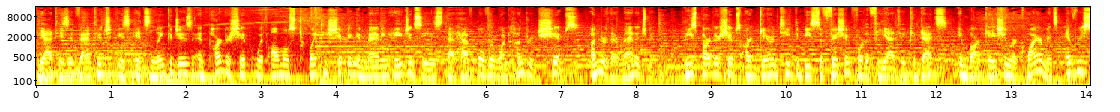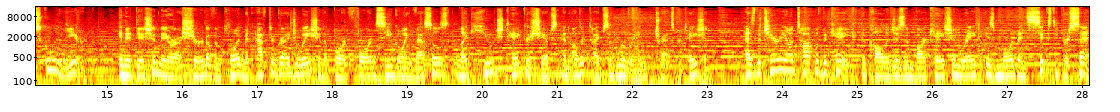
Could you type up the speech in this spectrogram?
FEATI's advantage is its linkages and partnership with almost 20 shipping and manning agencies that have over 100 ships under their management. These partnerships are guaranteed to be sufficient for the FEATI cadets' embarkation requirements every school year. In addition, they are assured of employment after graduation aboard foreign seagoing vessels like huge tanker ships and other types of marine transportation. As the cherry on top of the cake, the college's embarkation rate is more than 60%,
